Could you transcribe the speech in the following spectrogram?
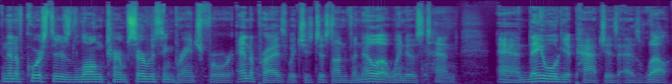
And then of course there's long-term servicing branch for enterprise which is just on vanilla Windows 10 and they will get patches as well.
